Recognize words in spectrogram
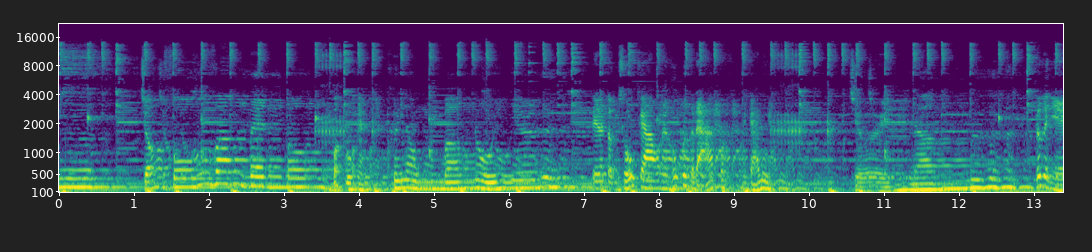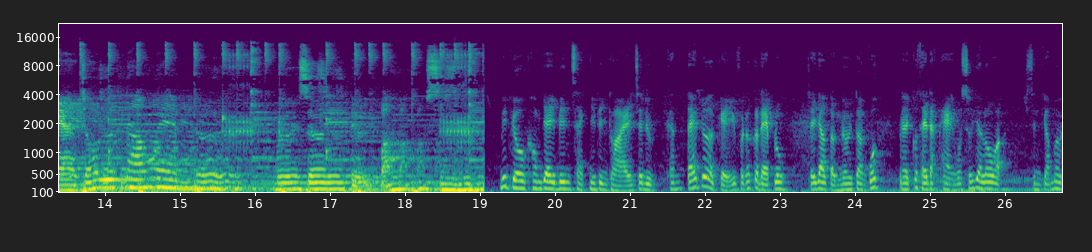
mưa cho phố vắng bên mông bật luôn nè. Khơi lòng bao nỗi nhớ. Đây là tần số cao nên hút rất là đã. Hai cái luôn. Trời lặng mưa. Rất là nhẹ. Cho ướt áo em thơ. Mưa rơi từ bao giờ. Micro không dây pin sạc như điện thoại sẽ được Khánh test rất là kỹ và rất là đẹp luôn. Sẽ giao tận nơi toàn quốc. Này có thể đặt hàng qua số Zalo ạ. À. Xin cảm ơn.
